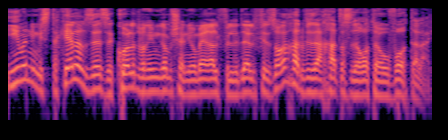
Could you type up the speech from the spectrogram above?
אם אני מסתכל על זה, זה כל הדברים גם שאני אומר על פילדלפיה זורחת, וזה אחת הסדרות האהובות עליי.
